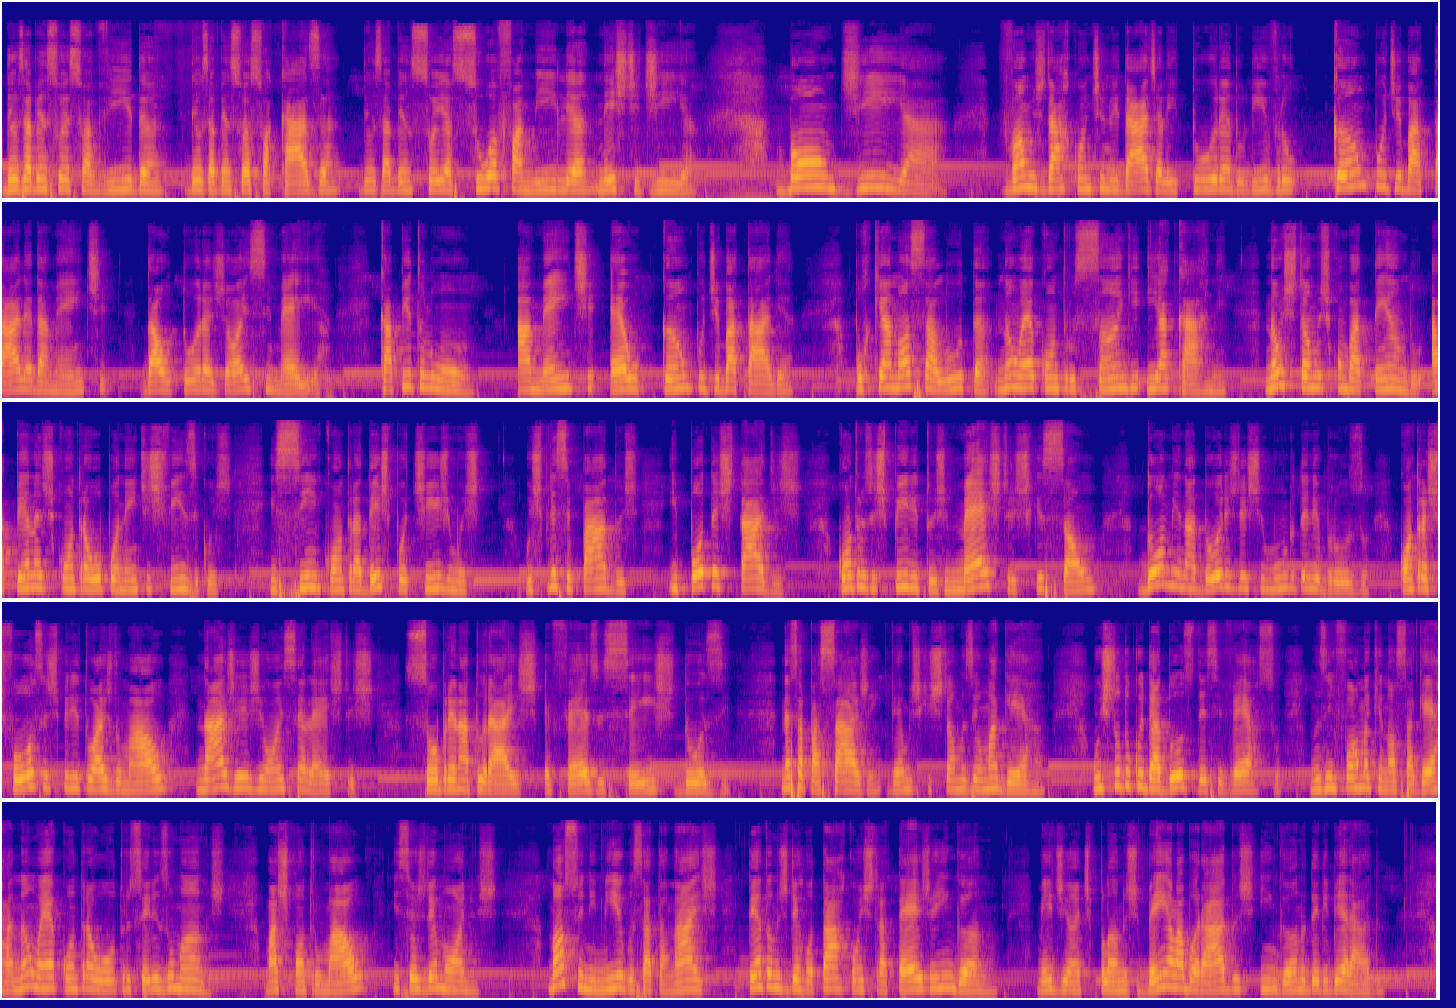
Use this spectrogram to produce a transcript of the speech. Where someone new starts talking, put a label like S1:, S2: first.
S1: Deus abençoe a sua vida, Deus abençoe a sua casa, Deus abençoe a sua família neste dia. Bom dia! Vamos dar continuidade à leitura do livro Campo de Batalha da Mente, da autora Joyce Meyer. Capítulo 1: A mente é o campo de batalha, porque a nossa luta não é contra o sangue e a carne não estamos combatendo apenas contra oponentes físicos, e sim contra despotismos, os principados e potestades, contra os espíritos mestres que são dominadores deste mundo tenebroso, contra as forças espirituais do mal nas regiões celestes, sobrenaturais. Efésios 6, 12. Nessa passagem, vemos que estamos em uma guerra. Um estudo cuidadoso desse verso nos informa que nossa guerra não é contra outros seres humanos, mas contra o mal e seus demônios. Nosso inimigo, Satanás, tenta nos derrotar com estratégia e engano, mediante planos bem elaborados e engano deliberado.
